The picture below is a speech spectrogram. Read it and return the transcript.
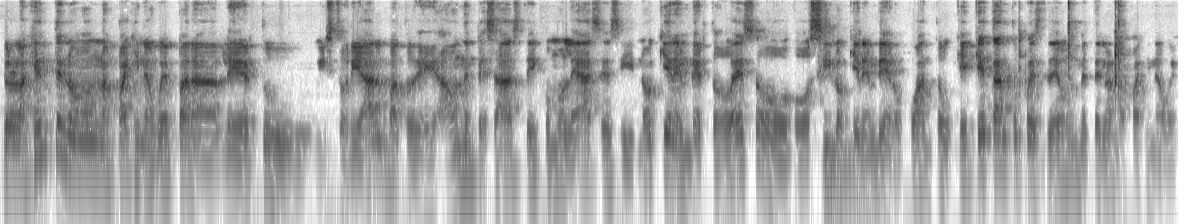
pero la gente no va a una página web para leer tu historial, vato, de a dónde empezaste y cómo le haces, y no quieren ver todo eso, o, sí lo quieren ver, o cuánto, qué, qué tanto pues debemos meterle a una página web.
